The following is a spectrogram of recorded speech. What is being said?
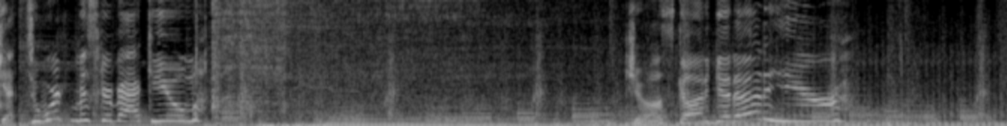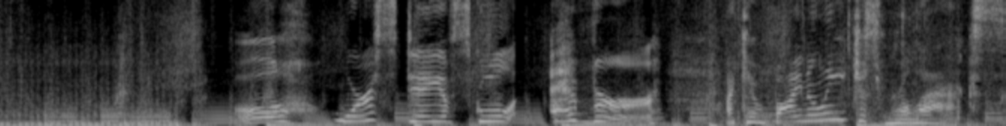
Get to work, Mr. Vacuum! Just gotta get out of here. Oh, worst day of school ever. I can finally just relax.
